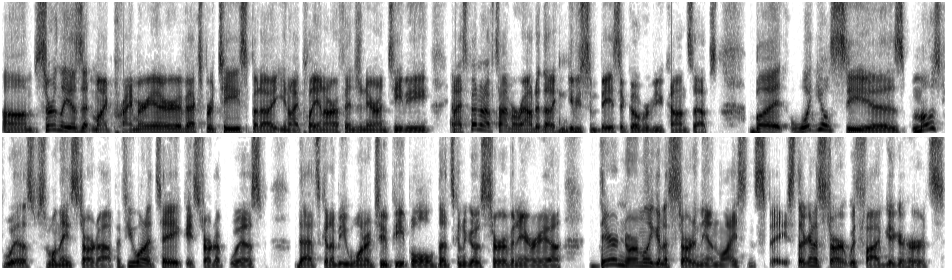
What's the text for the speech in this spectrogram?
um, certainly isn't my primary area of expertise. But I, you know, I play an RF engineer on TV, and I spend enough time around it that I can give you some basic overview concepts. But what you'll see is most WISPs when they start up, if you want to take a startup WISP that's going to be one or two people that's going to go serve an area, they're normally going to start in the unlicensed space. They're going to start with five gigahertz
